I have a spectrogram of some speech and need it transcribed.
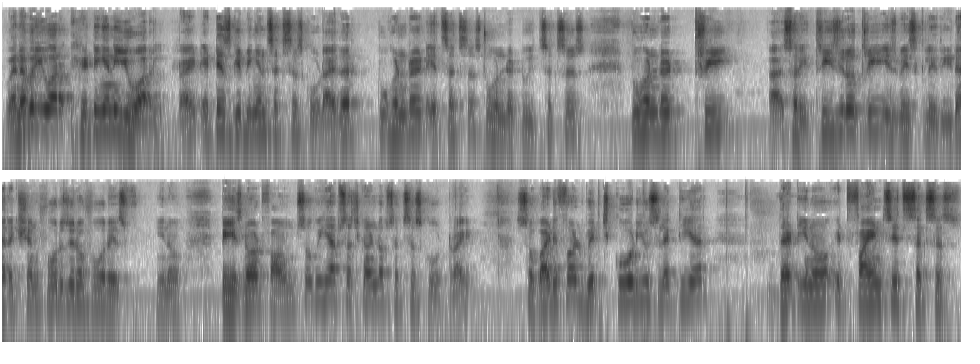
whenever you are hitting any url right? It is giving in success code. Either 200 it's success. 202 it's success. 203 uh, sorry 303 is basically redirection. 404 is you know page not found. So we have such kind of success code right? So by default which code you select here that you know it finds its success.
